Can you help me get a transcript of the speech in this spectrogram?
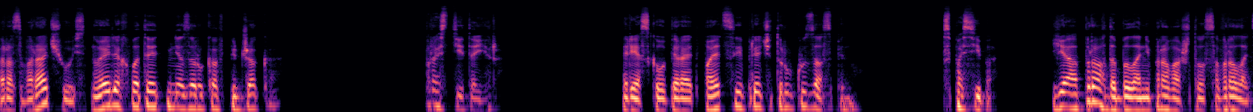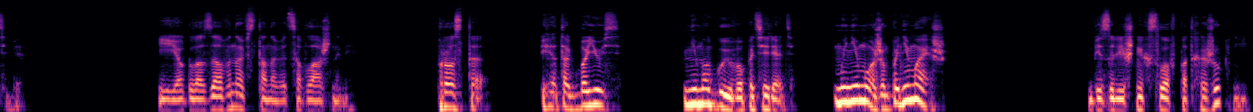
Разворачиваюсь, но Эля хватает меня за рукав пиджака. «Прости, Таир». Резко упирает пальцы и прячет руку за спину. «Спасибо. Я правда была не права, что соврала тебе. Ее глаза вновь становятся влажными. Просто я так боюсь. Не могу его потерять. Мы не можем, понимаешь? Без лишних слов подхожу к ней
